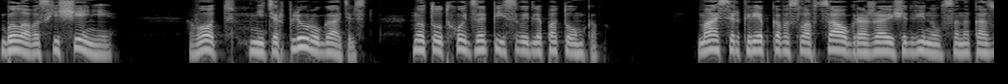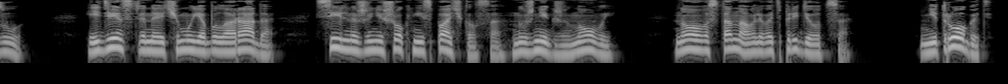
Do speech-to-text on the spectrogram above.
было восхищение. Вот, не терплю ругательств, но тут хоть записывай для потомков. Мастер крепкого словца угрожающе двинулся на козу. Единственное, чему я была рада, сильно женишок не испачкался, нужник же новый. Но восстанавливать придется. «Не трогать!»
